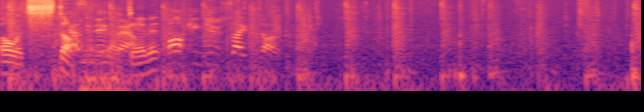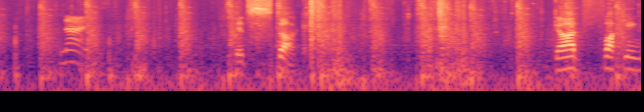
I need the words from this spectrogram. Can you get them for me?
Oh, it's stuck. Gas God inbound. damn it. Marking new safe zone. Nice. It's stuck. God fucking.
